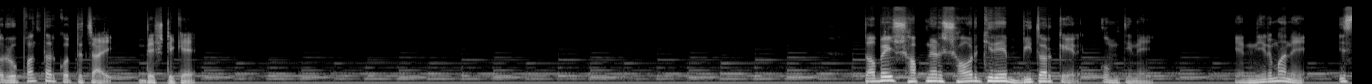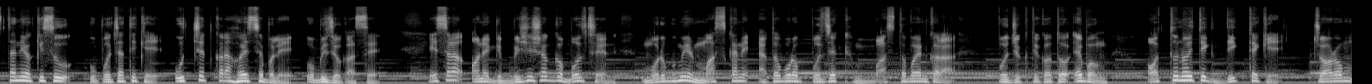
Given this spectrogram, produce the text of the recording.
রূপান্তর করতে চায় দেশটিকে। তবে স্বপ্নের শহর ঘিরে বিতর্কের কমতি নেই। এর নির্মাণে স্থানীয় কিছু উপজাতিকে উচ্ছেদ করা হয়েছে বলে অভিযোগ আছে। এছাড়া অনেক বিশেষজ্ঞ বলছেন, মরুভূমির মাঝখানে এত বড় প্রজেক্ট বাস্তবায়ন করা প্রযুক্তিগত এবং অর্থনৈতিক দিক থেকে চরম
